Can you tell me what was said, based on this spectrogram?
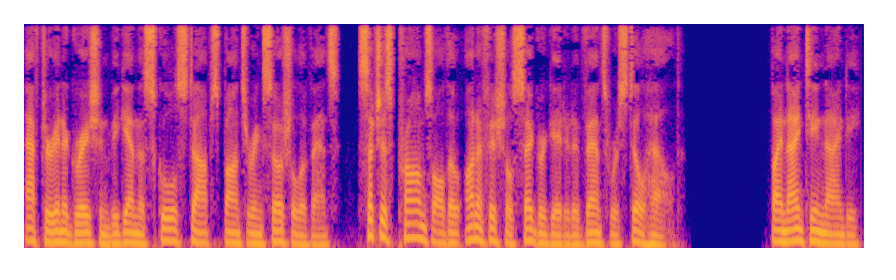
After integration began, the school stopped sponsoring social events, such as proms, although unofficial segregated events were still held. By 1990,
